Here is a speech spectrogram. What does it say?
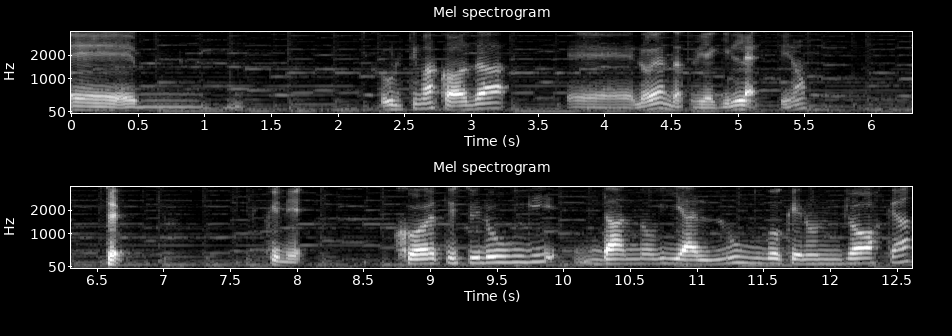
Ehm, ultima cosa eh, lui è andato via Gillespie no? Sì. quindi corti sui lunghi danno via il lungo che non gioca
